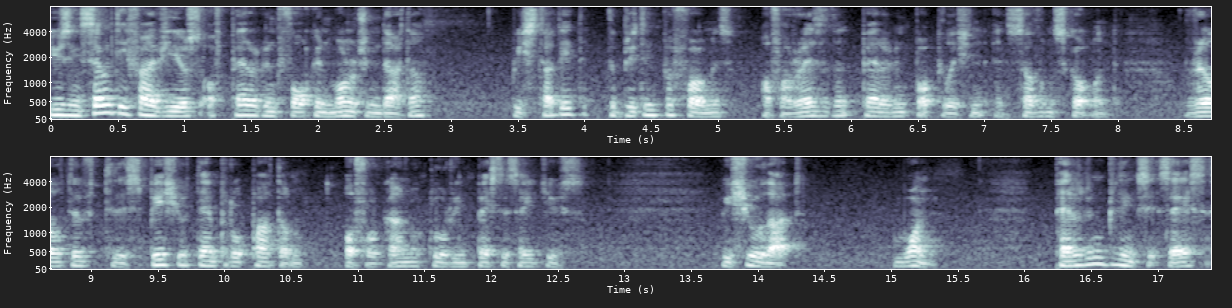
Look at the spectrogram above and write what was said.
Using 75 years of peregrine falcon monitoring data, we studied the breeding performance of a resident peregrine population in southern Scotland relative to the spatio-temporal pattern of organochlorine pesticide use. We show that 1. Peregrine breeding success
